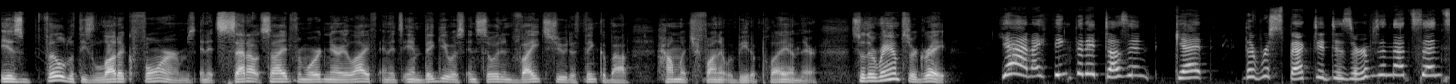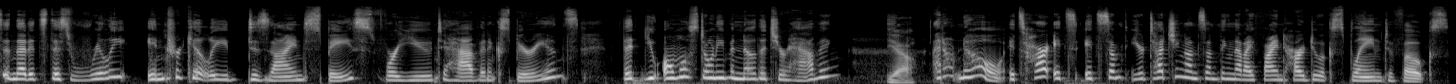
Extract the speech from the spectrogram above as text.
is filled with these ludic forms and it's set outside from ordinary life and it's ambiguous. And so it invites you to think about how much fun it would be to play in there. So the ramps are great. Yeah, and I think that it doesn't get the respect it deserves in that sense, and that it's this really intricately designed space for you to have an experience that you almost don't even know that you're having. Yeah. I don't know. It's hard. It's it's some you're touching on something that I find hard to explain to folks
